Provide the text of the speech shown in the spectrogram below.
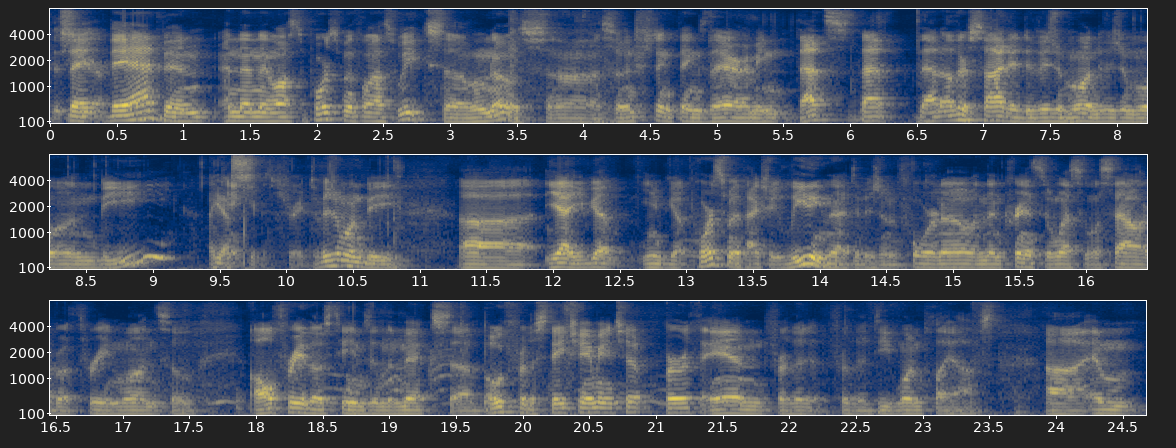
this they, year. they had been, and then they lost to Portsmouth last week. So who knows? Uh, so interesting things there. I mean, that's that that other side of Division One, Division One B. I Yes. can't keep it straight. Division One B. Uh, yeah, you've got you've got Portsmouth actually leading that division four and zero, and then Cranston West and LaSalle are both three and one. So all three of those teams in the mix, uh, both for the state championship berth and for the for the D one playoffs. Uh, and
